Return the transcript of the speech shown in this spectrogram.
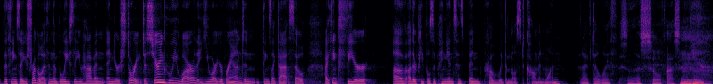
the things that you struggle with and the beliefs that you have and, and your story. Just sharing who you are, that you are your brand and things like that. So I think fear of other people's opinions has been probably the most common one that I've dealt with. Isn't that so fascinating? Mm-hmm.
